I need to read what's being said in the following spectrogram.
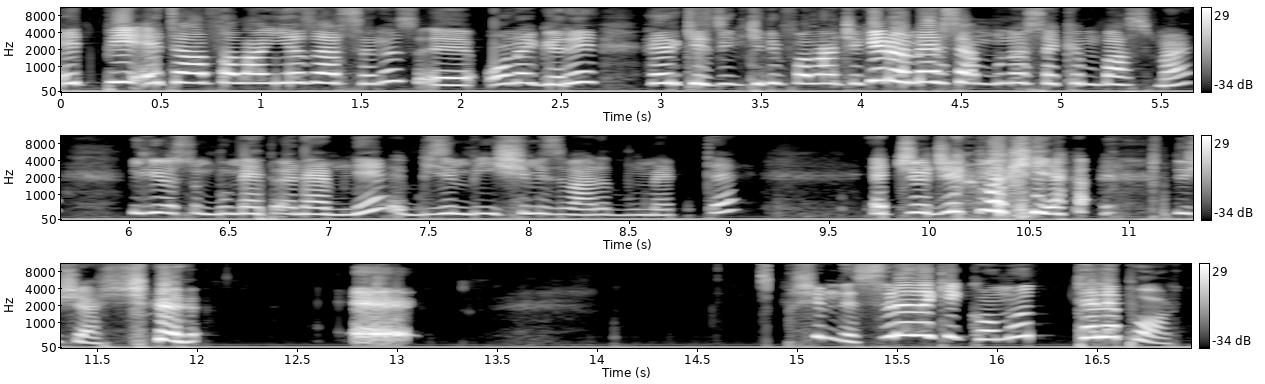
Et bir eta falan yazarsanız e, ona göre herkesinkini falan çeker. Ömer sen buna sakın basma. Biliyorsun bu map önemli. Bizim bir işimiz vardı bu map'te. Ya çocuğa bak ya. Düşer. Şimdi sıradaki komut teleport.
